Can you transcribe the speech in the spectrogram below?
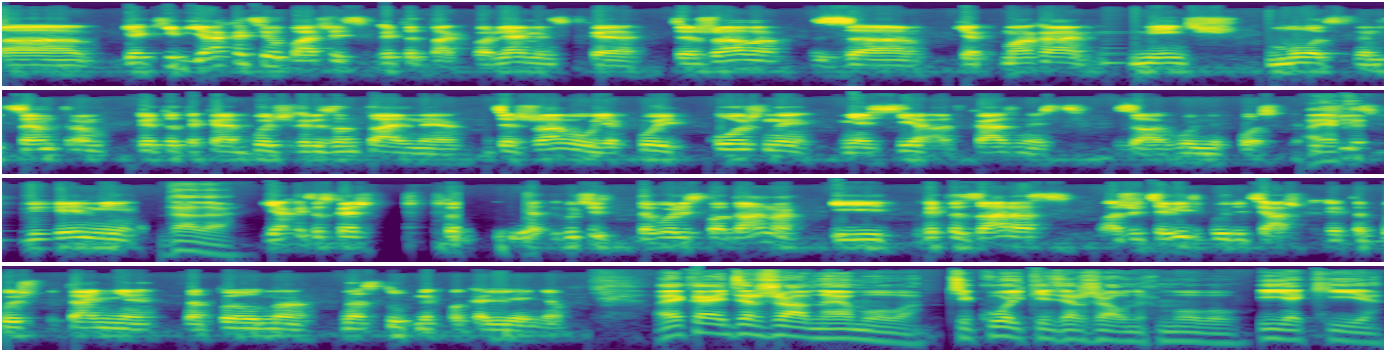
які б я хацеў бачыць гэта так парламенцкая дзяржава за як мага менш моцным цэнтрам. Это такая больш гарызантальная дзяржава у якой кожны нясе адказнасць за агульны поспех. Як... вельмі да да я хотел сказать что гучыць даволі складана і гэта зараз ажыццявіць будзе цяжка. Это больш пытанне напэўна наступных пакаленняў. А якая дзяржаўная мова? Ці колькі дзяржаўных моваў? І якія?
